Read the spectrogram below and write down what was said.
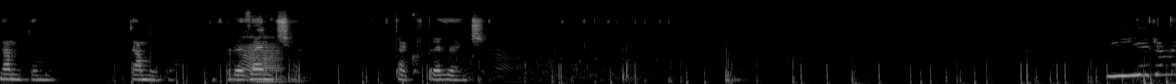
Dam to mu. To. W prezencie. Tak, w prezencie. I jedziemy.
